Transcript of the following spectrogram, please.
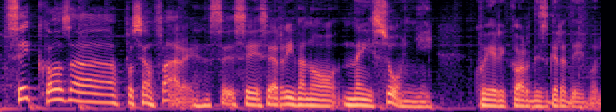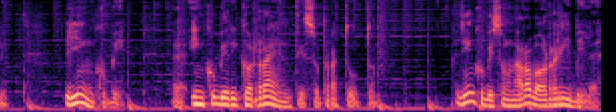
Se cosa possiamo fare se, se, se arrivano nei sogni quei ricordi sgradevoli? Gli incubi, eh, incubi ricorrenti soprattutto. Gli incubi sono una roba orribile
